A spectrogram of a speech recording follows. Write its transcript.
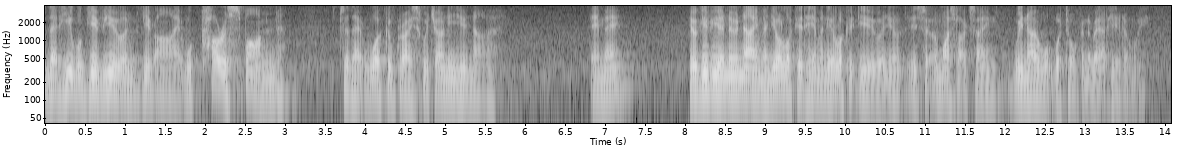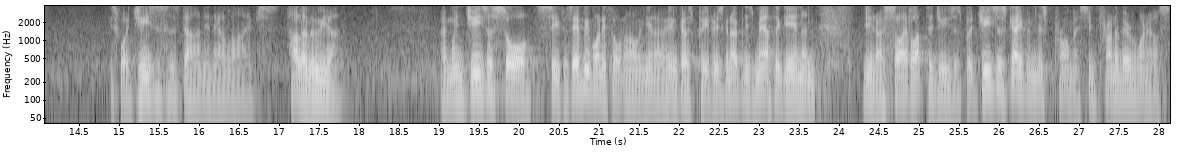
that He will give you and give I will correspond to that work of grace which only you know. Amen? He'll give you a new name and you'll look at Him and He'll look at you, and it's almost like saying, We know what we're talking about here, don't we? It's what Jesus has done in our lives. Hallelujah. And when Jesus saw Cephas, everybody thought, oh, you know, here goes Peter. He's going to open his mouth again and, you know, sidle up to Jesus. But Jesus gave him this promise in front of everyone else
